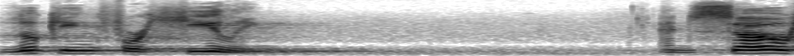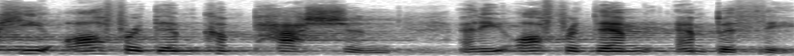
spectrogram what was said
looking for healing. And so he offered them compassion and he offered them empathy.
